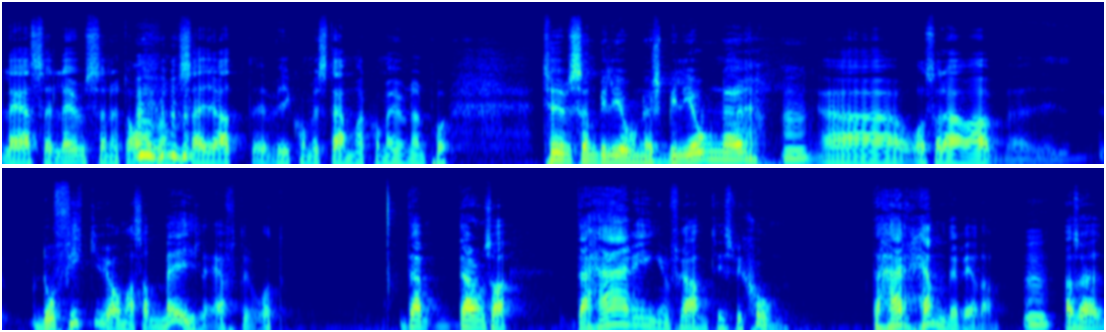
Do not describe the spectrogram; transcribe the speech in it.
läser lusen utav dem, säger att eh, vi kommer stämma kommunen på tusen biljoners biljoner eh, och sådär va. Då fick ju jag massa mejl efteråt där, där de sa det här är ingen framtidsvision. Det här händer redan. Alltså,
